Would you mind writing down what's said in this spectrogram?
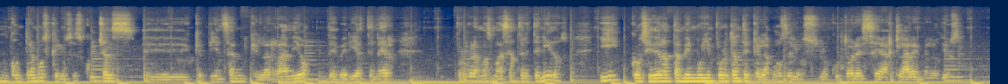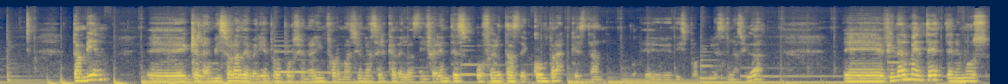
encontramos que los escuchas eh, que piensan que la radio debería tener programas más entretenidos y consideran también muy importante que la voz de los locutores sea clara y melodiosa. También eh, que la emisora debería proporcionar información acerca de las diferentes ofertas de compra que están eh, disponibles en la ciudad. Eh, finalmente, tenemos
